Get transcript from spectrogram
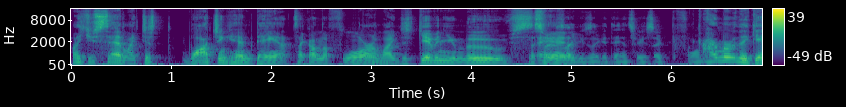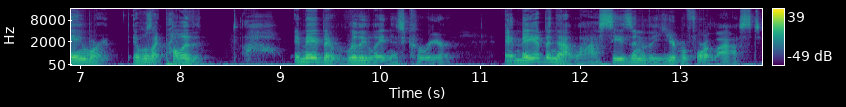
like you said, like just watching him dance, like on the floor, like just giving you moves. Mm-hmm. That's what he's like. He's like a dancer. He's like performing. I remember the game where it was like probably the, oh, it may have been really late in his career. It may have been that last season or the year before last.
